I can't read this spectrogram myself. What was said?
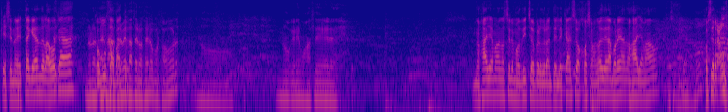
que se nos está quedando la boca No nos como un nada. zapato. Cerveza 00, por favor. No, no queremos hacer. eh, Nos ha llamado, no se lo hemos dicho, pero durante el descanso José Manuel de la Morena nos ha llamado. cosas malas, ¿no? José Ramón.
